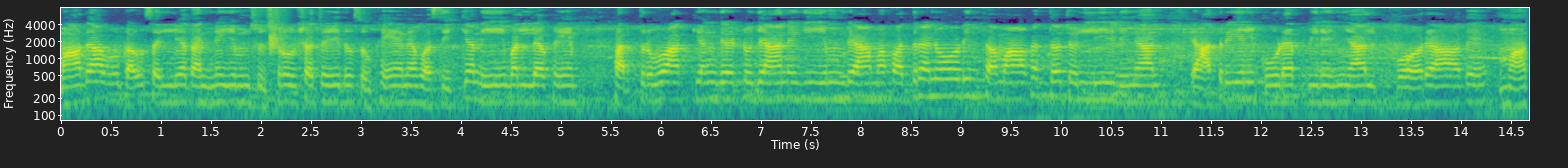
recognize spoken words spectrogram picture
മാതാവ് കൗസല്യ തന്നെയും ശുശ്രൂഷ ചെയ്തു സുഖേന വസിക്ക നീ വല്ലഭേ. ഭർത്തൃവാക്യം കേട്ടു ജാനകിയും രാമഭദ്രനോടിന്ധമാഹത്ത ചൊല്ലിയിടിനാൽ രാത്രിയിൽ കൂടെ പിരിഞ്ഞാൽ പോരാതെ മാ-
